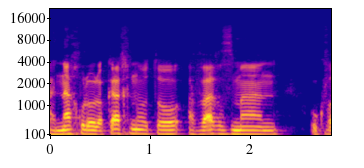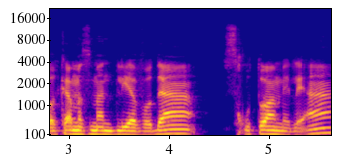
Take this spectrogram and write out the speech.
אנחנו לא לקחנו אותו, עבר זמן, הוא כבר כמה זמן בלי עבודה, זכותו המלאה.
